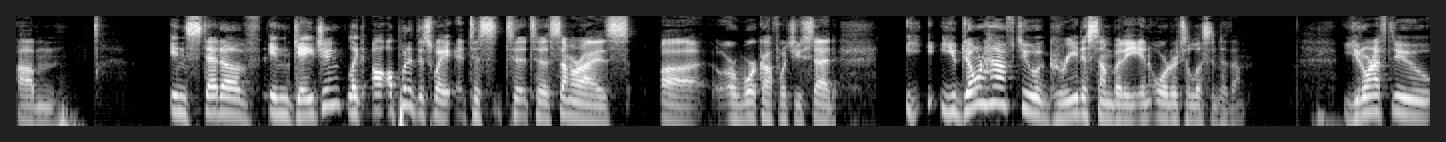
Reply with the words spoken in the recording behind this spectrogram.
um, instead of engaging, like I'll, I'll put it this way to to to summarize uh, or work off what you said. y- You don't have to agree to somebody in order to listen to them you don't have to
